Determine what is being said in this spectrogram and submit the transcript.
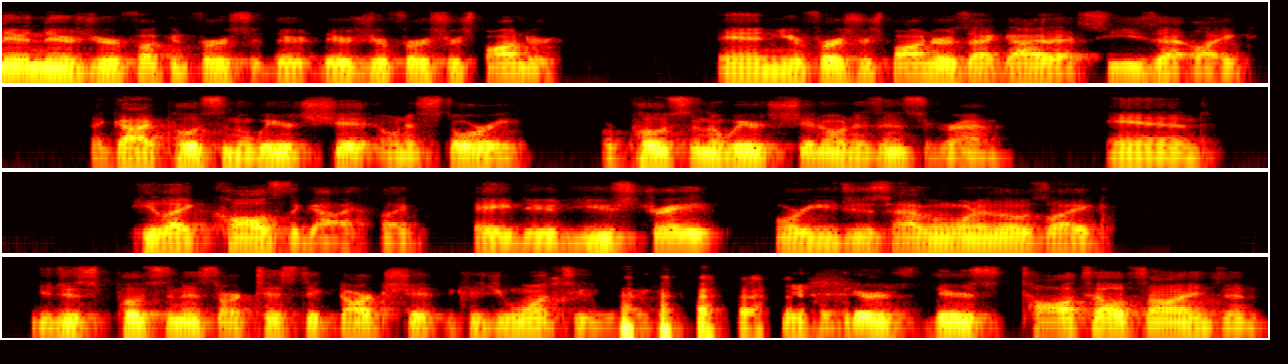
then there's your fucking first there, there's your first responder. And your first responder is that guy that sees that like that guy posting the weird shit on his story or posting the weird shit on his Instagram and he like calls the guy like hey, dude, you straight or you just having one of those like you're just posting this artistic dark shit because you want to. Like, you know, there's there's tall tell signs, and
